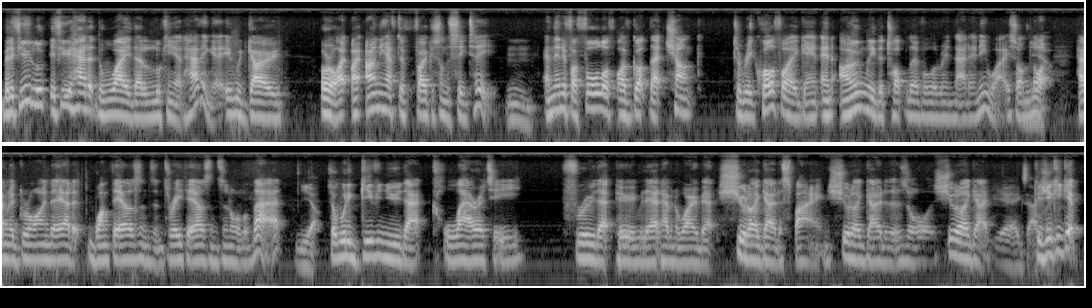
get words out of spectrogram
but if you look, if you had it the way they're looking at having it, it would go, all right, I only have to focus on the CT. And then if I fall off, I've got that chunk to requalify again, and only the top level are in that anyway. So I'm not having to grind out at 1000s and 3000s and all of that. Yeah. So it would have given you that clarity through that period without having to worry about should I go to Spain? Should I go to the Azores? Should I go? Yeah. Exactly. Because you could get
